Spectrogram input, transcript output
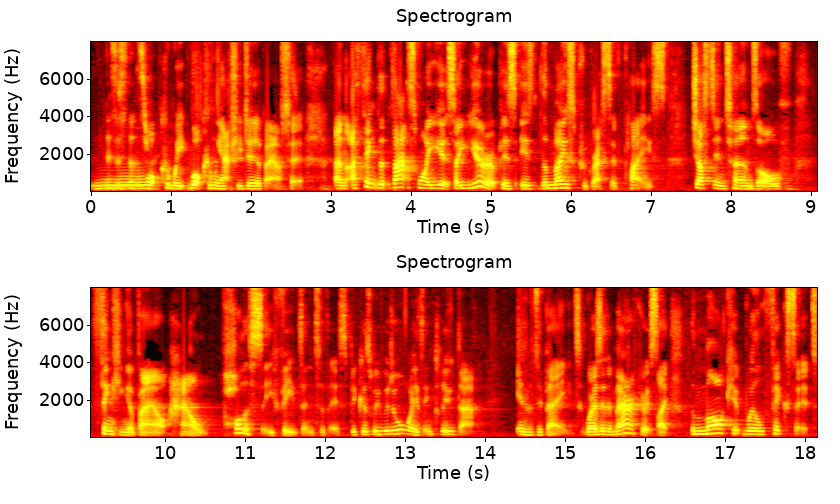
what can we what can we actually do about it. And I think that that's why Eu- so Europe is is the most progressive place, just in terms of thinking about how policy feeds into this, because we would always include that in the debate. Whereas in America, it's like the market will fix it.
